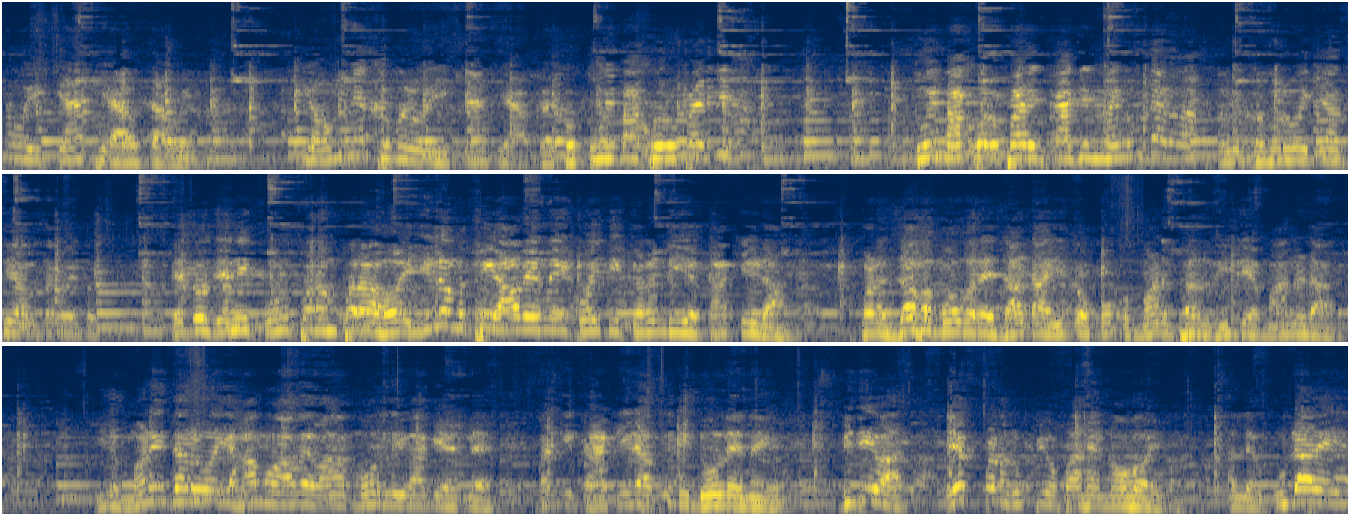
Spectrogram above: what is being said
ન હોય ક્યાંથી આવતા હોય એ અમને ખબર હોય ક્યાંથી આવતા તો તુંય બાખોર ઉપાડી તું બાખોર ઉપાડી કાઢીને મહિને ઉડાડવા તને ખબર હોય ક્યાંથી આવતા હોય તો. એ તો જેની કુળ પરંપરા હોય, ઈલમથી આવે નહીં, કોઈ દી કરંડીએ કાકીડા. પણ જહ મોવરે જાડા, ઈ તો કોક મણધર રીજે માનડા ઈ મણિધર હોય હામો આવે મોરલી વાગે એટલે. બાકી કાકીડા સુધી ડોલે નહીં. બીજી વાત, એક પણ રૂપિયો પાસે ન હોય. એટલે ઉડાડે ઈ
